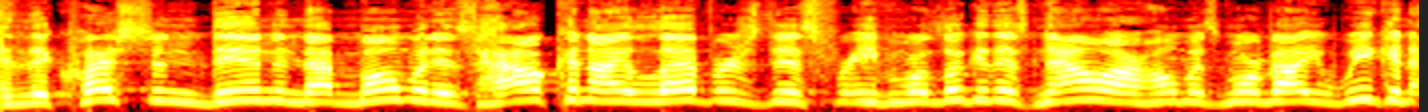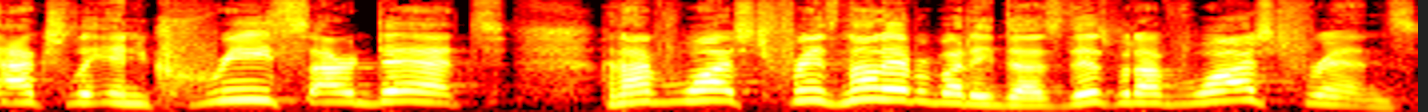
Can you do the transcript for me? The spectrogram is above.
And the question then in that moment is how can I leverage this for even more? Look at this. Now our home has more value. We can actually increase our debt. And I've watched friends, not everybody does this, but I've watched friends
